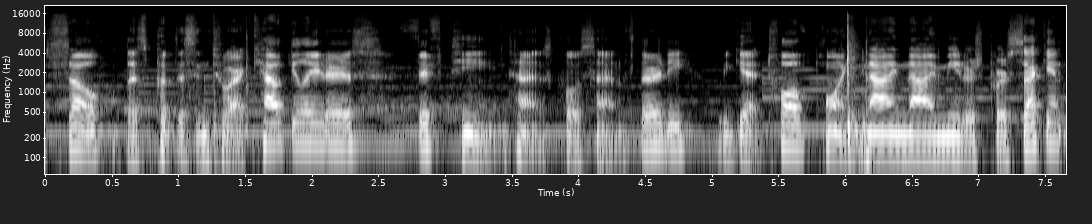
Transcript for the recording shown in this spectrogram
So let's put this into our calculators. 15 times cosine of 30, we get 12.99 meters per second.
